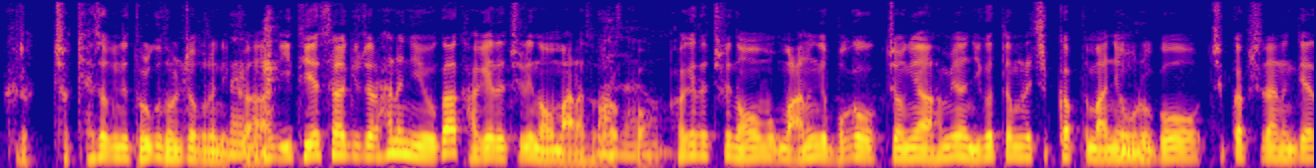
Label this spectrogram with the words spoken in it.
그렇죠. 계속 이제 돌고 돌죠. 그러니까 네네. 이 DSR 규제를 하는 이유가 가계 대출이 너무 많아서 그렇고 맞아요. 가계 대출이 너무 많은 게 뭐가 걱정이야 하면 이것 때문에 집값도 많이 음. 오르고 집값이라는 게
